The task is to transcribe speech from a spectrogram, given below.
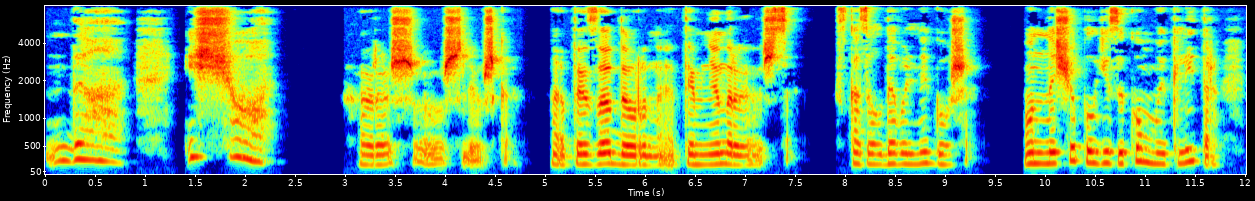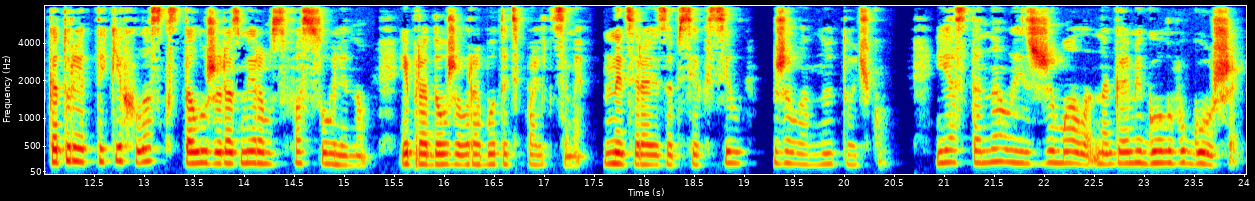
«Да, еще!» «Хорошо, шлюшка. А ты задорная, ты мне нравишься», — сказал довольный Гоша. Он нащупал языком мой клитор, который от таких ласк стал уже размером с фасолину, и продолжил работать пальцами, натирая изо всех сил желанную точку. Я стонала и сжимала ногами голову Гоши,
